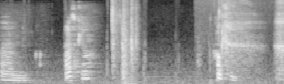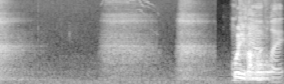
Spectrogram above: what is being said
Ähm, alles klar. Komm schon. Die Waffe. vrai.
